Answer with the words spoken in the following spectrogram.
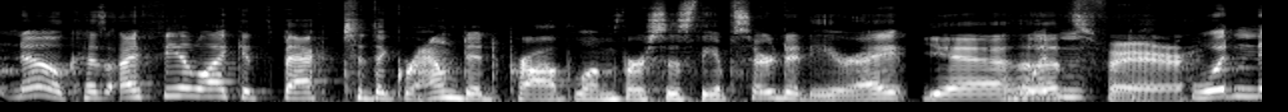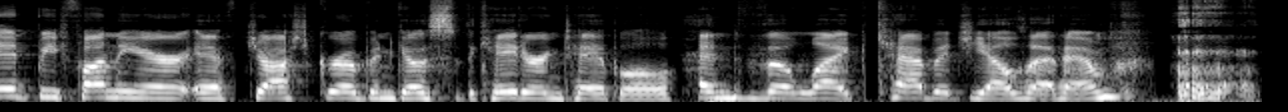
don't know, because I feel like it's back to the grounded problem versus the absurdity, right? Yeah, Wouldn't- that's um, fair. Wouldn't it be funnier if Josh Groban goes to the catering table and the like cabbage yells at him?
